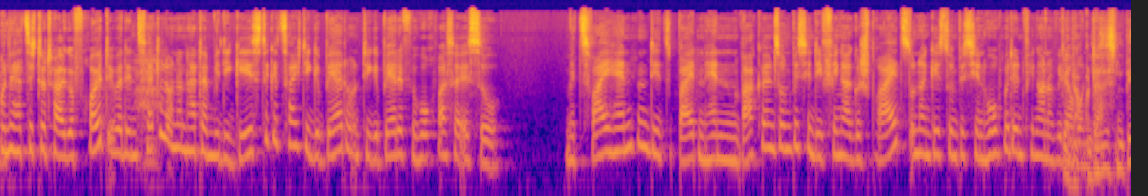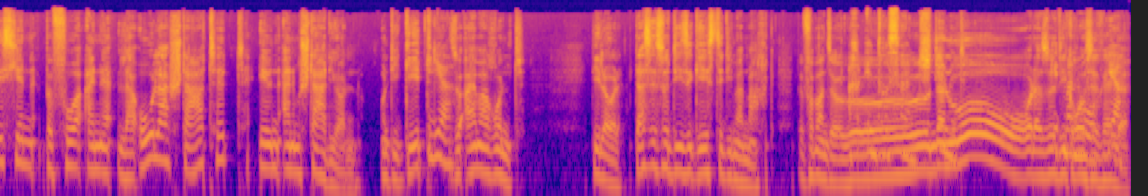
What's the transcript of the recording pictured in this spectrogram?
Und er hat sich total gefreut über den Zettel und dann hat er mir die Geste gezeigt, die Gebärde. Und die Gebärde für Hochwasser ist so. Mit zwei Händen, die beiden Händen wackeln so ein bisschen, die Finger gespreizt und dann gehst du ein bisschen hoch mit den Fingern und wieder Genau, und runter. das ist ein bisschen, bevor eine Laola startet in einem Stadion und die geht Ja. so einmal rund. Die Laola. Das ist so diese Geste, die man macht, bevor man so interessant, und dann wow, oder so Geht die große hoch, Welle. Ja.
